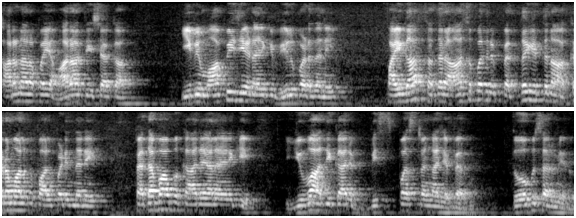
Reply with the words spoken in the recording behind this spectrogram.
కారణాలపై ఆరా తీశాక ఇవి మాఫీ చేయడానికి వీలు పడదని పైగా సదరు ఆసుపత్రి పెద్ద ఎత్తున అక్రమాలకు పాల్పడిందని పెదబాబు కార్యాలయానికి యువ అధికారి విస్పష్టంగా చెప్పారు. తోపు సార్ మీరు.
